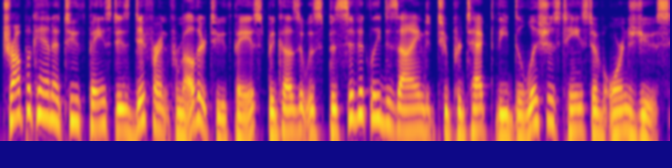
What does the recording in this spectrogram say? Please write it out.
Tropicana toothpaste is different from other toothpaste because it was specifically designed to protect the delicious taste of orange juice.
